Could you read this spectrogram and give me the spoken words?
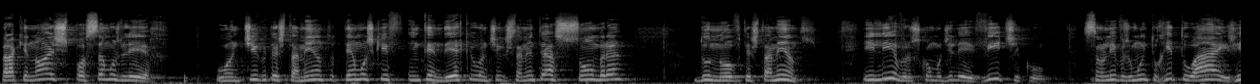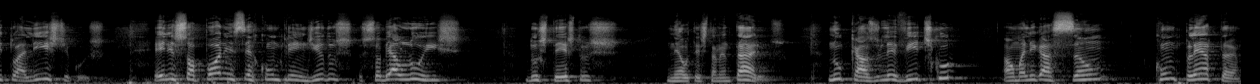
para que nós possamos ler o Antigo Testamento, temos que entender que o Antigo Testamento é a sombra do Novo Testamento. E livros como o de Levítico são livros muito rituais, ritualísticos. Eles só podem ser compreendidos sob a luz dos textos neotestamentários. No caso Levítico, há uma ligação completa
